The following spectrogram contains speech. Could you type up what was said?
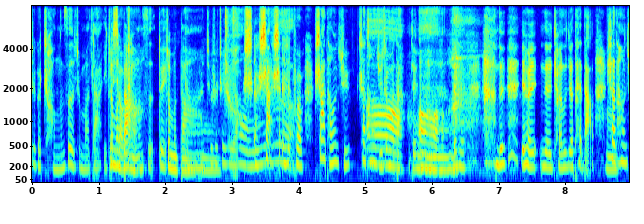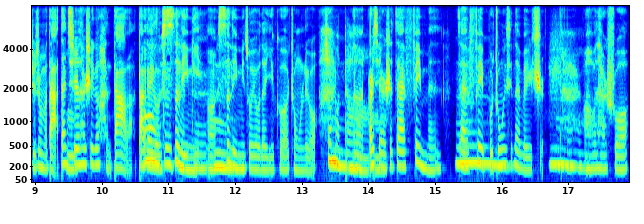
这个橙子这么大，一个小橙子，对，这么大嗯，就是哦这个橙砂砂不是砂糖橘，砂糖橘这么大，对，对对，因为那橙子就太大了，砂糖橘这么大，但其实它是一个很大了，大概有四厘米对，嗯，四厘嗯米左右的一个肿瘤，这么大，嗯，而且是在肺门，在肺部中心的位置。嗯然后他说：“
